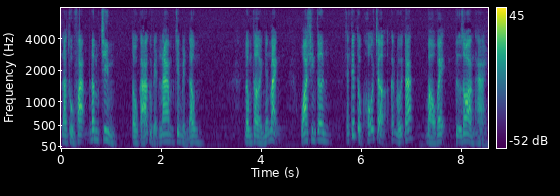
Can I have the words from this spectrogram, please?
là thủ phạm đâm chìm tàu cá của Việt Nam trên Biển Đông. Đồng thời nhấn mạnh Washington sẽ tiếp tục hỗ trợ các đối tác bảo vệ tự do hàng hải.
